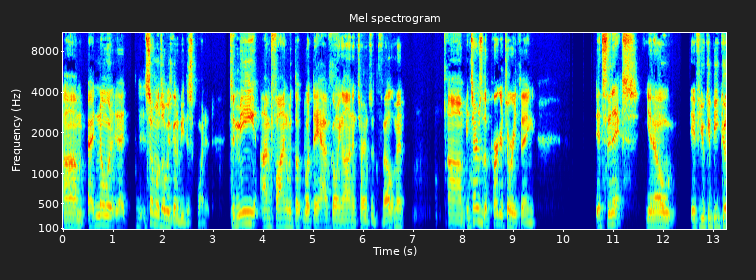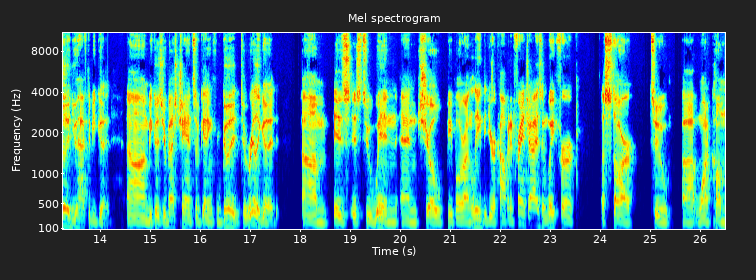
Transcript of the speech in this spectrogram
Um, uh, no one, uh, someone's always going to be disappointed. To me, I'm fine with the, what they have going on in terms of development. Um, in terms of the purgatory thing, it's the Knicks. You know, if you could be good, you have to be good um, because your best chance of getting from good to really good um, is is to win and show people around the league that you're a competent franchise and wait for a star to uh, want to come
